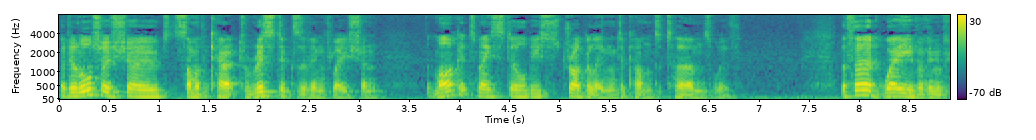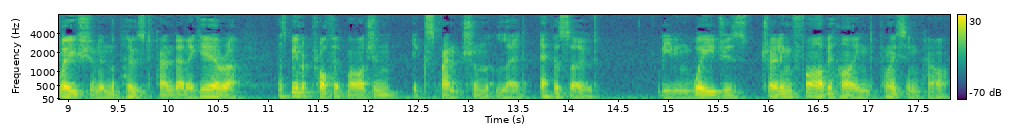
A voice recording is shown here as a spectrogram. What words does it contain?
but it also showed some of the characteristics of inflation that markets may still be struggling to come to terms with. The third wave of inflation in the post pandemic era has been a profit margin expansion led episode, leaving wages trailing far behind pricing power.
